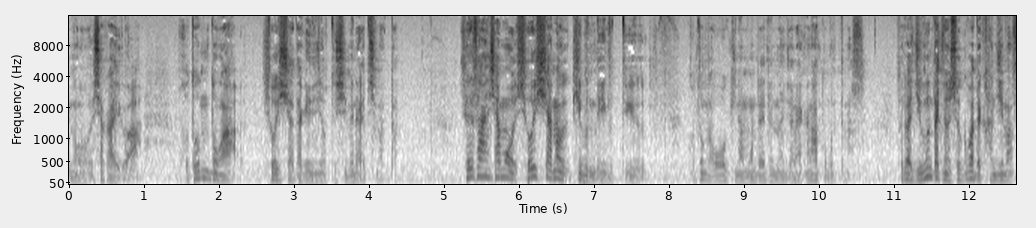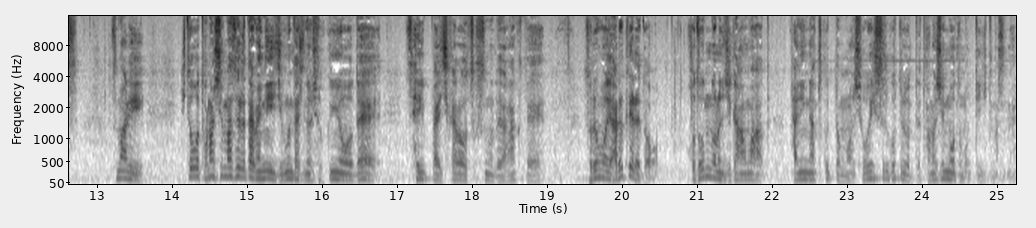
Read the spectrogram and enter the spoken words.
の社会はほとんどが消費者だけによって占められてしまった。生産者も消費者の気分でいるっていうことが大きな問題点なんじゃないかなと思ってます。それは自分たちの職場で感じます。つまり人を楽しませるために自分たちの職業で精一杯力を尽くすのではなくてそれもやるけれどほとんどの時間は他人が作ったものを消費することによって楽しもうと思って生きてますね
